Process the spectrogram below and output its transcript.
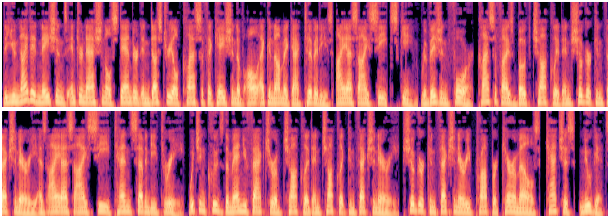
The United Nations International Standard Industrial Classification of All Economic Activities ISIC scheme Revision 4 classifies both chocolate and sugar confectionery as ISIC 1073, which includes the manufacture of chocolate and chocolate confectionery, sugar confectionery proper caramels, cachous, nougats,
